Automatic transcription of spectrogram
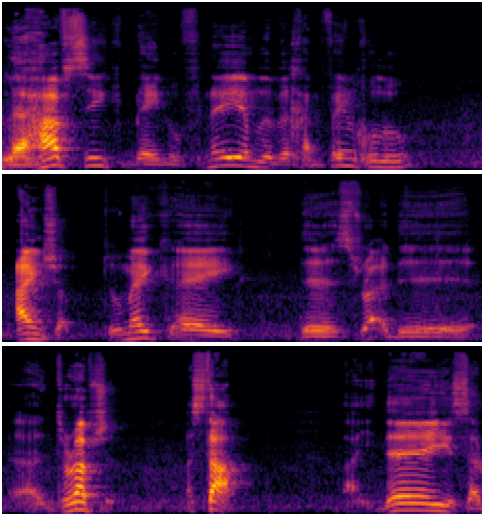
Lehafsik bein ufneim levechanfeim chulu einshom. To make a the the uh, interruption, a stop. We said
